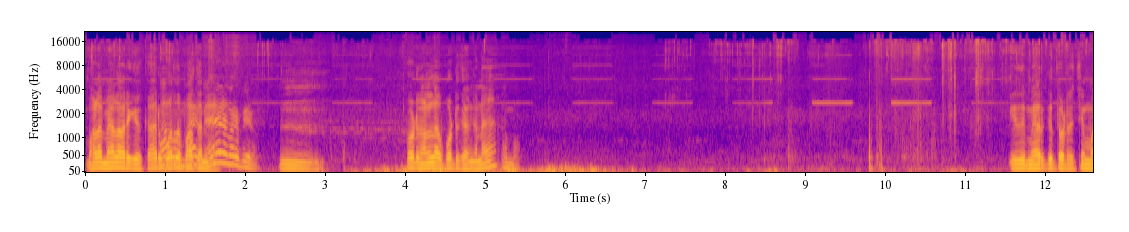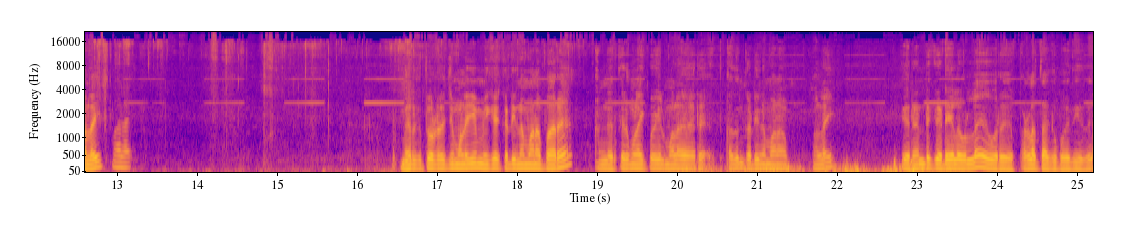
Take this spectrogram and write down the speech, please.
மலை மேலே வரைக்கும் கார் போகிறத பார்த்தேண்ணே மேலே வர போயிடும். ம். ரோடு நல்லா போட்டுருக்காங்கண்ணே. ஆமாம் இது மேற்கு தொடர்ச்சி மலை. மலை. மேற்கு தொடர்ச்சி மலையும் மிக கடினமான பாறை. அங்கே திருமலை கோயில் மலை அதுவும் கடினமான மலை. இது ரெண்டுக்கு இடையில உள்ள ஒரு பள்ளத்தாக்கு பகுதி இது.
